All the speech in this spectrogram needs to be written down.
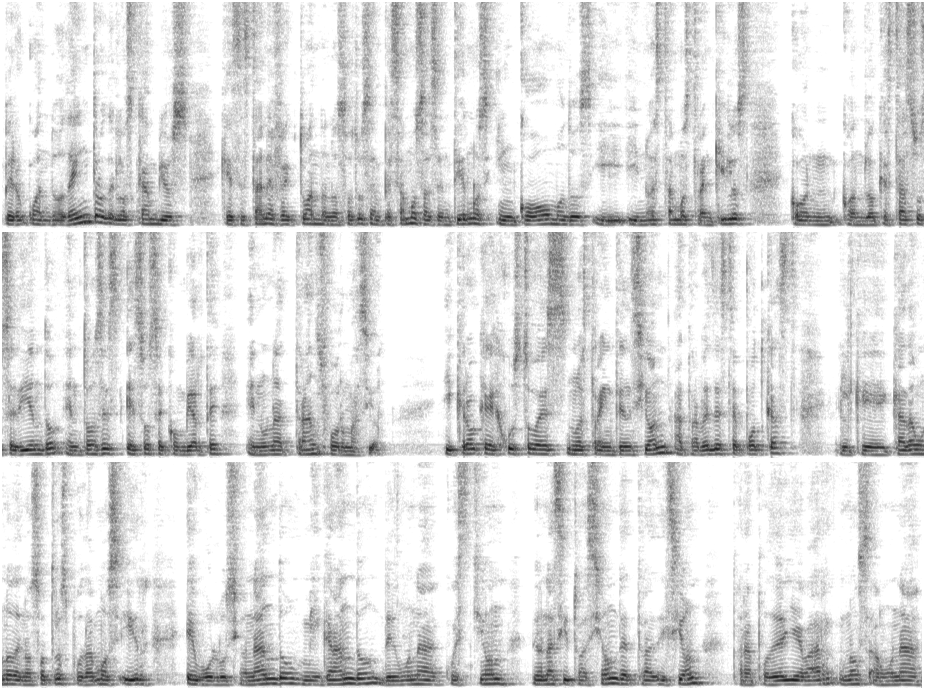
Pero cuando dentro de los cambios que se están efectuando nosotros empezamos a sentirnos incómodos y, y no estamos tranquilos con, con lo que está sucediendo, entonces eso se convierte en una transformación. Y creo que justo es nuestra intención a través de este podcast el que cada uno de nosotros podamos ir evolucionando, migrando de una cuestión, de una situación de tradición para poder llevarnos a una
